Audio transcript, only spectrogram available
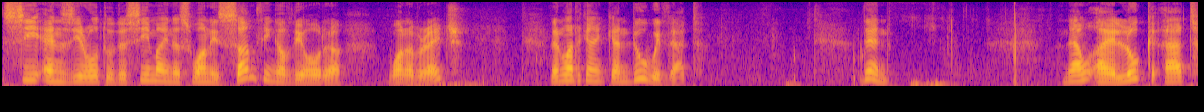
Cn0 to the c minus 1 is something of the order 1 over h. Then what can can do with that? Then, now I look at,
